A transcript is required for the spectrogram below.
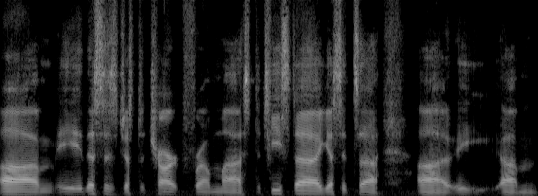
Um, this is just a chart from uh, Statista. I guess it's a. Uh, um,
